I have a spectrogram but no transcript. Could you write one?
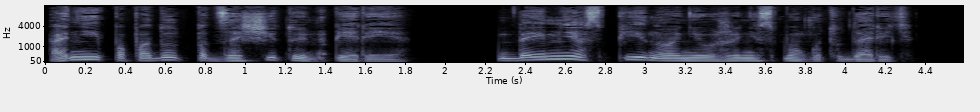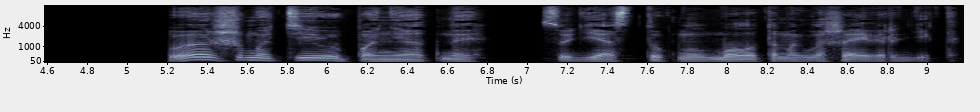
они попадут под защиту империи. Да и мне в спину они уже не смогут ударить». «Ваши мотивы понятны», — судья стукнул молотом, оглашая вердикт.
